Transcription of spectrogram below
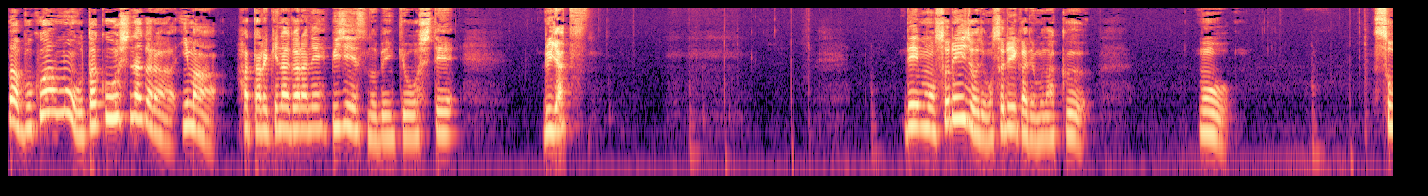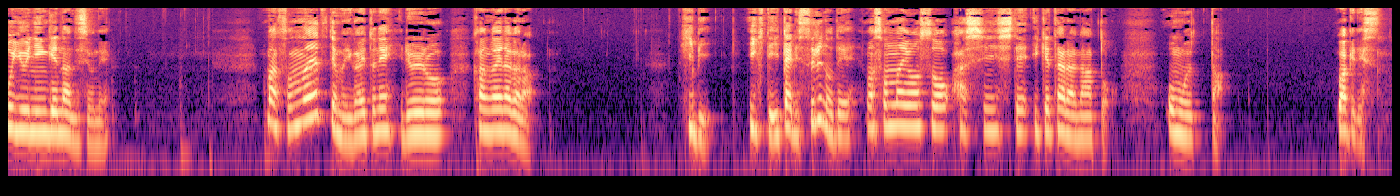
まあ僕はもうオタクをしながら、今、働きながらね、ビジネスの勉強をしてるやつ。で、もうそれ以上でもそれ以下でもなく、もう、そういう人間なんですよね。まあそんなやつでも意外とね、いろいろ考えながら、日々生きていたりするので、まあそんな様子を発信していけたらなと思ったわけです。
